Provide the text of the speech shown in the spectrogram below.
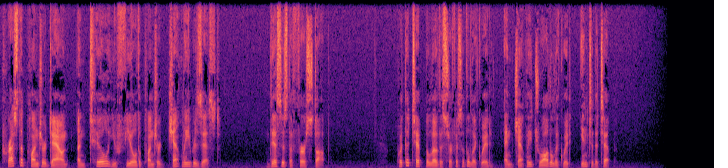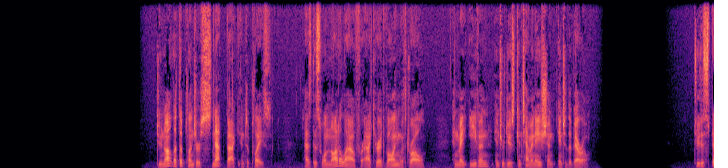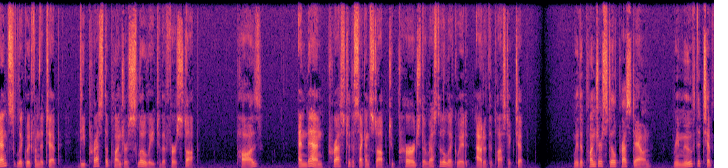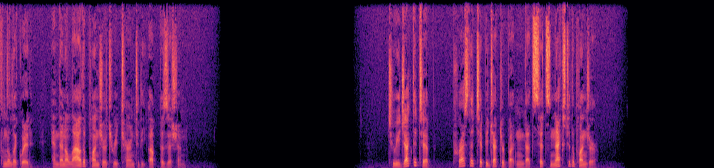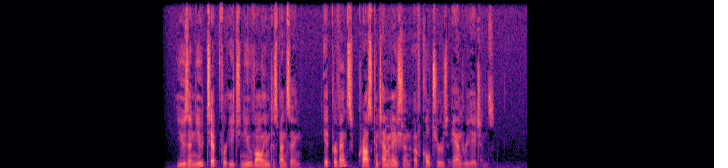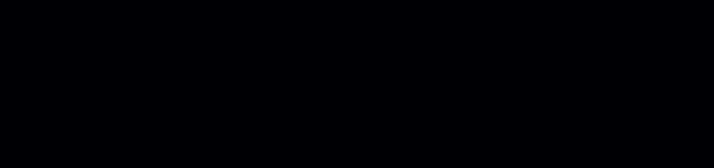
press the plunger down until you feel the plunger gently resist. This is the first stop. Put the tip below the surface of the liquid and gently draw the liquid into the tip. Do not let the plunger snap back into place, as this will not allow for accurate volume withdrawal and may even introduce contamination into the barrel. To dispense liquid from the tip, depress the plunger slowly to the first stop. Pause, and then press to the second stop to purge the rest of the liquid out of the plastic tip. With the plunger still pressed down, remove the tip from the liquid and then allow the plunger to return to the up position. To eject the tip, press the tip ejector button that sits next to the plunger. Use a new tip for each new volume dispensing. It prevents cross-contamination of cultures and reagents.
